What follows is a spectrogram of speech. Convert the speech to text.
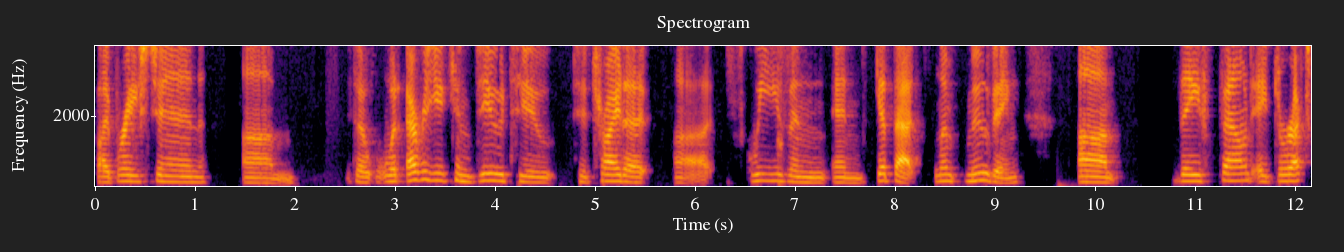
vibration. Um, so whatever you can do to to try to uh, squeeze and and get that lymph moving, um, they found a direct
